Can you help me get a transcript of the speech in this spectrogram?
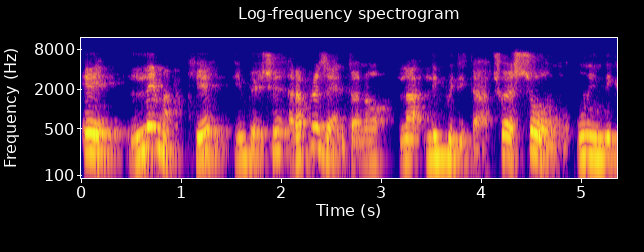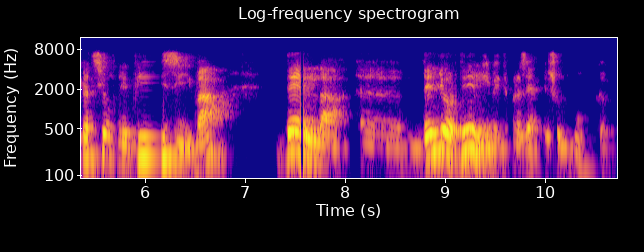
e le macchie invece rappresentano la liquidità, cioè sono un'indicazione visiva della, eh, degli ordini limit presenti sul book.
